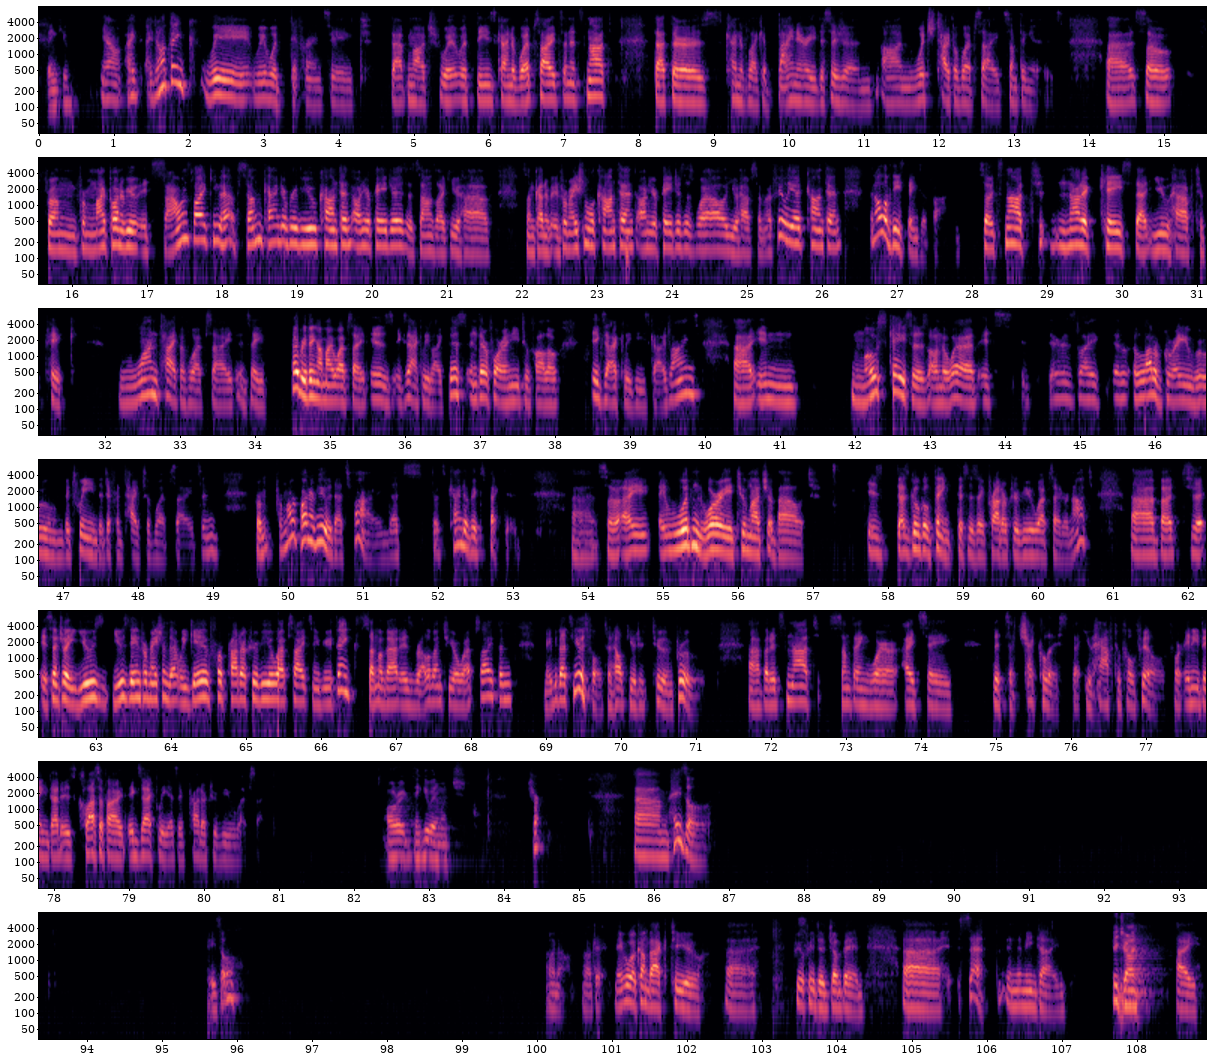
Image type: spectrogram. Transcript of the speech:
Thank you. Yeah, I, I don't think we we would differentiate that much with, with these kind of websites. And it's not that there's kind of like a binary decision on which type of website something is. Uh, so from from my point of view, it sounds like you have some kind of review content on your pages. It sounds like you have some kind of informational content on your pages as well. You have some affiliate content, and all of these things are fine. So it's not not a case that you have to pick one type of website and say everything on my website is exactly like this, and therefore I need to follow exactly these guidelines. Uh, in most cases on the web, it's there's like a, a, lot of gray room between the different types of websites. And from, from our point of view, that's fine. That's, that's kind of expected. Uh, so I, I wouldn't worry too much about is does Google think this is a product review website or not? Uh, but uh, essentially use, use the information that we give for product review websites. And if you think some of that is relevant to your website, then maybe that's useful to help you to, to improve. Uh, but it's not something where I'd say it's a checklist that you have to fulfill for anything that is classified exactly as a product review website. All right. Thank you very much. Sure. Um, Hazel. Hazel? Oh, no. OK. Maybe we'll come back to you. Uh, feel free to jump in. Uh, Seth, in the meantime. Hey, John. Hi.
